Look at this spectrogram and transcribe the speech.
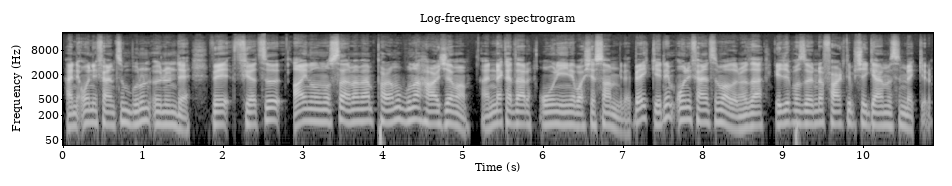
hani Phantom bunun önünde ve fiyatı aynı olmasına rağmen ben paramı buna harcamam. Hani ne kadar Oni yeni başlasam bile. Beklerim Oni Phantom'ı alırım ya da gece pazarında farklı bir şey gelmesini beklerim.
